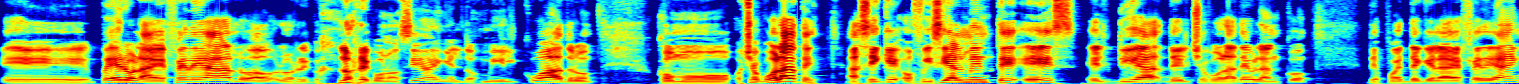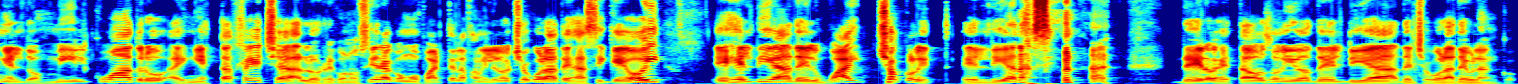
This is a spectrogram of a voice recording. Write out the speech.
Eh, pero la FDA lo, lo, reconoció en el 2004 como chocolate. Así que oficialmente es el día del chocolate blanco después de que la FDA en el 2004, en esta fecha, lo reconociera como parte de la familia de los chocolates. Así que hoy es el día del White Chocolate, el día nacional de los Estados Unidos del Día del Chocolate Blanco.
